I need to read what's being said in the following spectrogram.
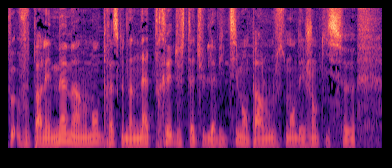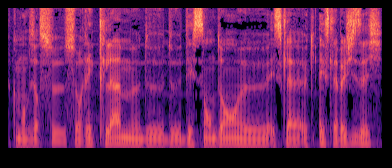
Vous, vous parlez même à un moment presque d'un attrait du statut de la victime en parlant justement des gens qui se, comment dire, se, se réclament de, de descendants euh, escla- esclavagisés.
